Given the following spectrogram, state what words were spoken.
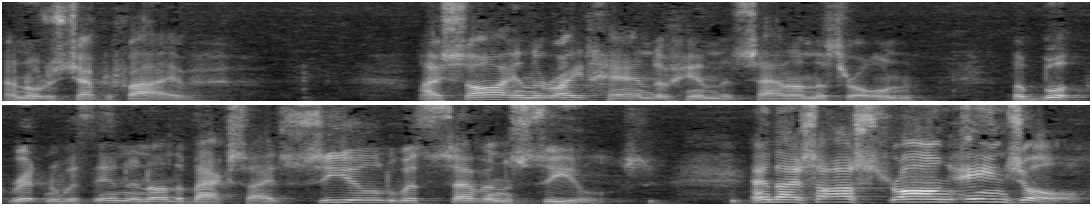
Now, notice chapter 5. I saw in the right hand of him that sat on the throne a book written within and on the backside, sealed with seven seals. And I saw a strong angel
